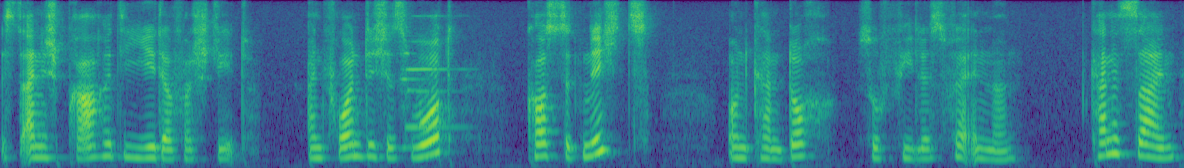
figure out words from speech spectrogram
ist eine Sprache, die jeder versteht. Ein freundliches Wort kostet nichts und kann doch so vieles verändern. Kann es sein,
